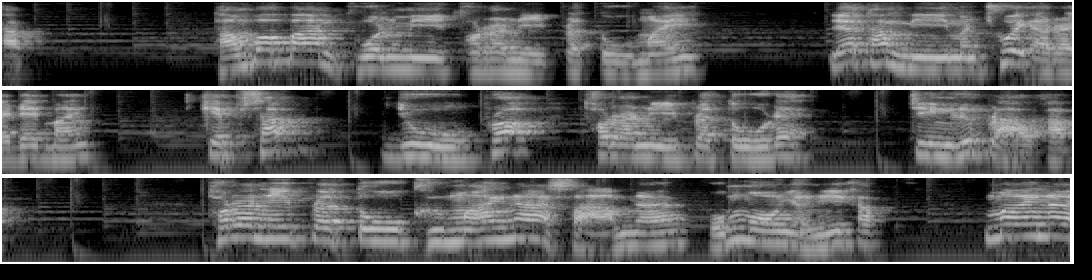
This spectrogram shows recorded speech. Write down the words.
ครับ ถามว่าบ้านควรมีธรณีประตูไหม แล้วถ้ามีมันช่วยอะไรได้ไหม เก็บทรัพย์อยู่เพราะธรณีประตูได้ จริงหรือเปล่าครับธรณีประตูคือไม้หน้าสามนะ ผมมองอย่างนี้ครับ ไม้หน้า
